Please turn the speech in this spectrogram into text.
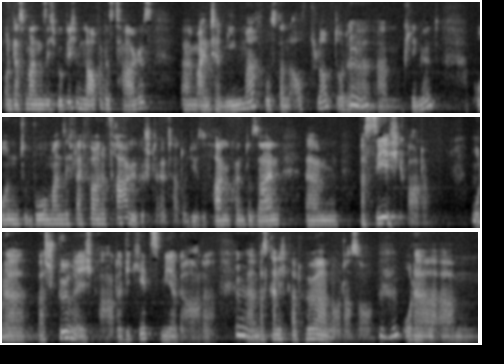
und dass man sich wirklich im Laufe des Tages ähm, einen Termin macht, wo es dann aufploppt oder Mhm. ähm, klingelt und wo man sich vielleicht vorher eine Frage gestellt hat. Und diese Frage könnte sein, ähm, was sehe ich gerade? Oder was spüre ich gerade? Wie geht's mir gerade? Mhm. Ähm, was kann ich gerade hören oder so? Mhm. Oder ähm,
